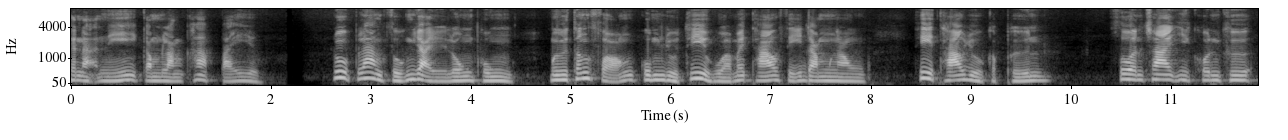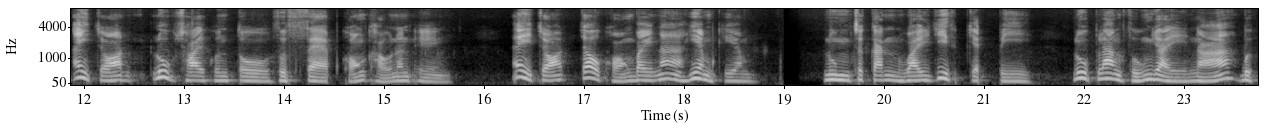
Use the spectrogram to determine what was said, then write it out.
ขณะนี้กำลังคาบไปอยู่ รูปร่างสูงใหญ่ลงพุง มือทั้งสองกุมอยู่ที่หัวไม้เท้าสีดำเงา ที่เท้าอยู่กับพื้น ส่วนชายอีกคนคือไอ้จอร์ดลูกชายคนโตสุดแสบของเขานั่นเอง ไอ้จอร์ดเจ้าของใบหน้าเหี้ยมเกรียมหนุ่มชะกันวัย 27 ปี รูปร่างสูงใหญ่หนาบึก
